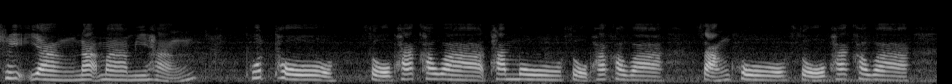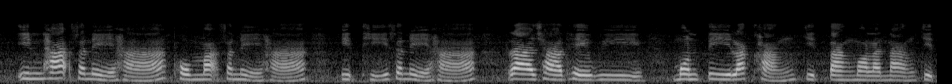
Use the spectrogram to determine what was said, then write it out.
ทริยังนะมามีหัง พุทโธ โสภควาธรรมโม โสภควา สังโฆโสภควา อินทะเสนหาพรหมเสนหา อิทธิเสนหา ราชาเทวี มนตีลักขัง จิตตังมรณัง จิต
